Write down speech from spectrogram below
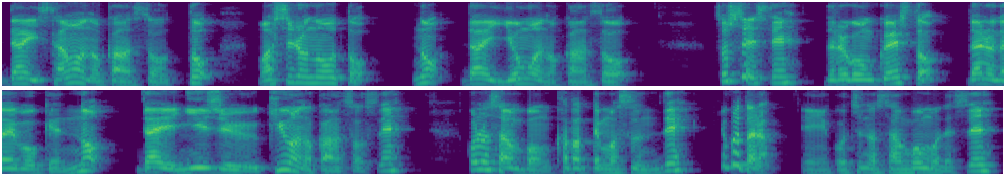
第3話の感想と、真っ白の音の第4話の感想、そしてですね、ドラゴンクエスト大の大冒険の第29話の感想ですね。この3本語ってますんで、よかったら、えー、こっちの3本もですね、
